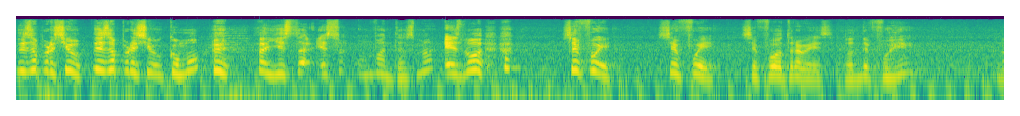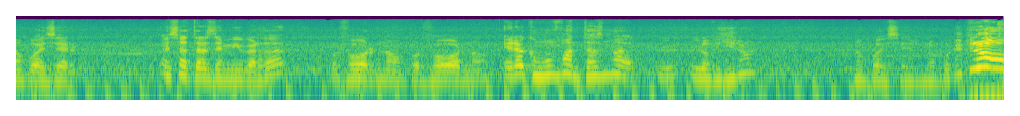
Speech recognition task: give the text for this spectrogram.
Desapareció, desapareció. ¿Cómo? ¡Eh! Ahí está. ¿Es un fantasma? Es ¡Ah! Se fue, se fue, se fue otra vez. ¿Dónde fue? No puede ser. Es atrás de mí, ¿verdad? Por favor, no, por favor, no. Era como un fantasma. ¿Lo vieron? No puede ser, no puede... ¡No!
